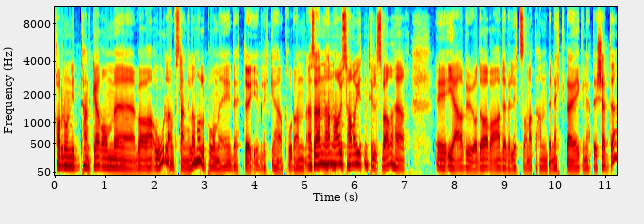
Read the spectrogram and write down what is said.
Har du noen tanker om uh, hva Olav Stangeland holder på med i dette øyeblikket her, tror du han Altså, han, han, har, jo, han har gitt en tilsvarer her eh, i Jærbu, og da var det vel litt sånn at han benekta egentlig at det skjedde.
